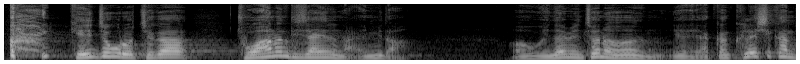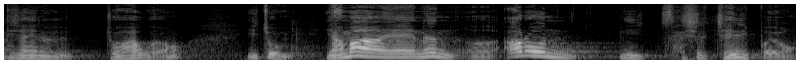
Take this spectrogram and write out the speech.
개인적으로 제가 좋아하는 디자인은 아닙니다. 어, 왜냐하면 저는 예, 약간 클래식한 디자인을 좋아하고요. 이 좀 야마에는 어, 아론이 사실 제일 이뻐요.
